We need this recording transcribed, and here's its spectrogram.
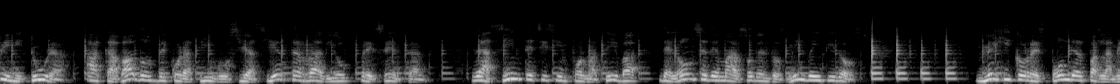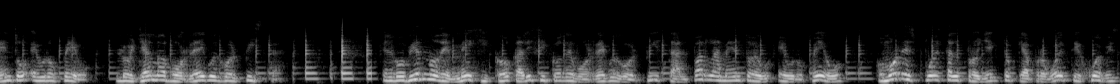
Finitura, acabados decorativos y acierta radio presentan la síntesis informativa del 11 de marzo del 2022. México responde al Parlamento Europeo, lo llama borrego y golpista. El gobierno de México calificó de borrego y golpista al Parlamento Europeo como respuesta al proyecto que aprobó este jueves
